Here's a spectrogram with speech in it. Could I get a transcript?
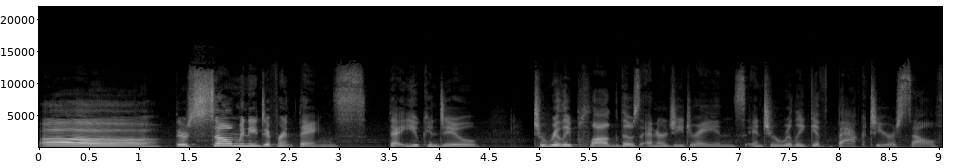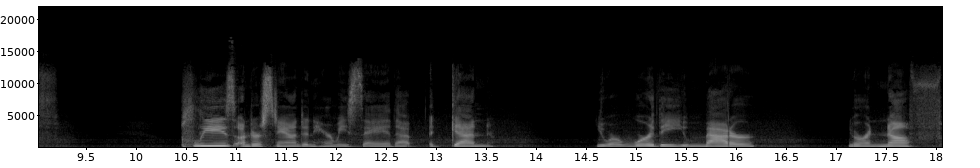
oh, there's so many different things that you can do to really plug those energy drains and to really give back to yourself. Please understand and hear me say that again, you are worthy, you matter, you're enough,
